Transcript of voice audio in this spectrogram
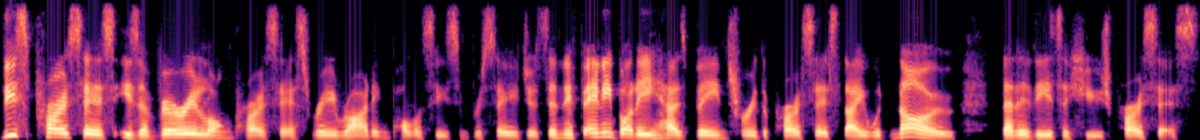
This process is a very long process, rewriting policies and procedures. And if anybody has been through the process, they would know that it is a huge process.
